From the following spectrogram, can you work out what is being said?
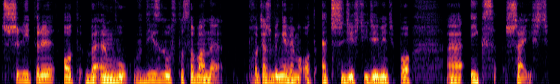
3 e, litry od BMW. W dieslu stosowane chociażby, nie wiem, od E39 po e, X6.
